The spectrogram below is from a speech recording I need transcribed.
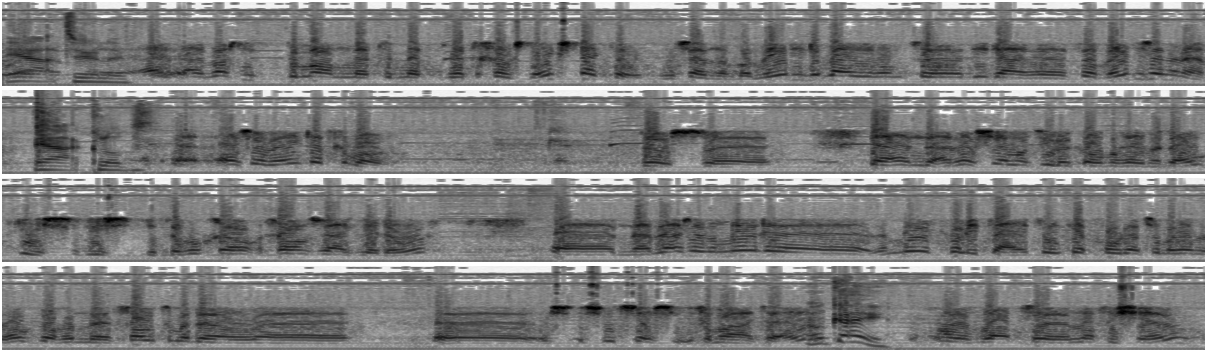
Ja, tuurlijk. hij, hij was niet de man met, met, met de grootste X-Factor. Er zijn er wel meer die erbij rond, die daar veel beter zijn dan hem. Ja, klopt. En zo werkt dat gewoon. Dus, ja, en uh, Rochelle natuurlijk op een gegeven moment ook, die is, die is, die is ook Gran- Fransrijk weer door. En uh, daar zijn er meer, eh, meer kwaliteiten. Ik heb gehoord dat ze ook nog een eh, fotomodel eh successie gemaakt hebben. Oké. Voor wat uh, L'Officiel.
